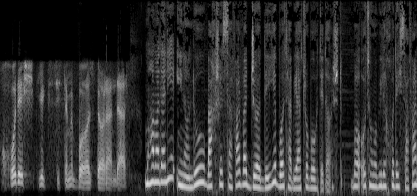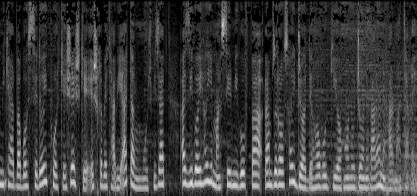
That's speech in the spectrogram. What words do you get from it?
خودش یک سیستم بازدارنده است. محمد علی اینانلو بخش سفر و جادهی با طبیعت رو به عهده داشت. با اتومبیل خودش سفر می‌کرد و با صدای پرکشش که عشق به طبیعت در اون موج می‌زد از زیبایی های مسیر می‌گفت و رمز و رازهای جاده ها و گیاهان و جانوران هر منطقه.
